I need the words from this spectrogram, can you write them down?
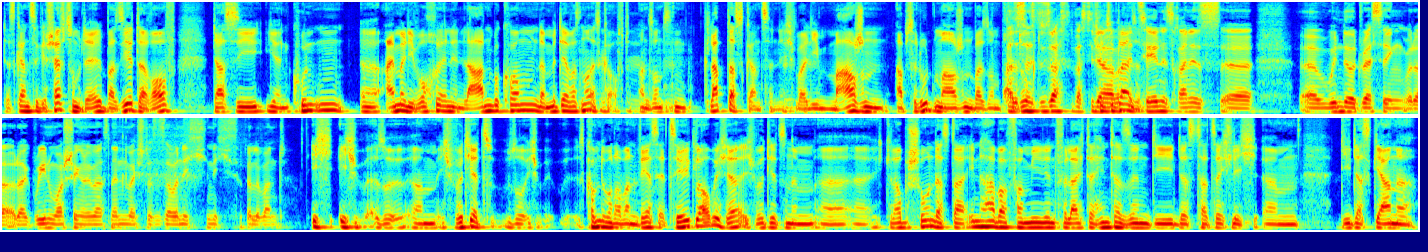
das ganze Geschäftsmodell basiert darauf, dass sie ihren Kunden äh, einmal die Woche in den Laden bekommen, damit er was Neues kauft. Ansonsten klappt das Ganze nicht, weil die Margen, absoluten Margen bei so einem Produkt. Also, das heißt, du sagst, was die da erzählen, ist reines äh, äh, Window Dressing oder, oder Greenwashing oder wie man es nennen möchte. Das ist aber nicht, nicht relevant. Ich, ich, also ähm, ich würde jetzt so, ich, es kommt immer darauf an, wer es erzählt, glaube ich. Ja? Ich würde jetzt in einem, äh, äh, ich glaube schon, dass da Inhaberfamilien vielleicht dahinter sind, die das tatsächlich, ähm, die das gerne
